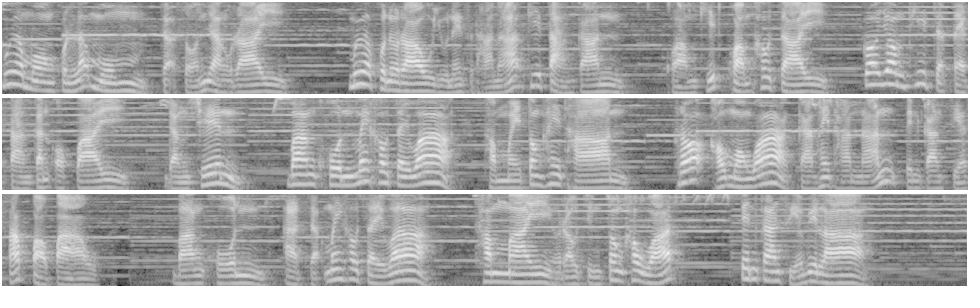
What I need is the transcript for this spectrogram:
เมื่อมองคนละมุมจะสอนอย่างไร เมื่อคนเราอยู่ในสถานะที่ต่างกัน ความคิดความเข้าใจ ก็ย่อมที่จะแตกต่างกันออกไป ดังเช่น บางคนไม่เข้าใจว่าทำไมต้องให้ทาน เพราะเขามองว่าการให้ทานนั้นเป็นการเสียทรัพย์เปล่าๆ บางคนอาจจะไม่เข้าใจว่าทำไมเราจึงต้องเข้าวัด เป็นการเสียเวลา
